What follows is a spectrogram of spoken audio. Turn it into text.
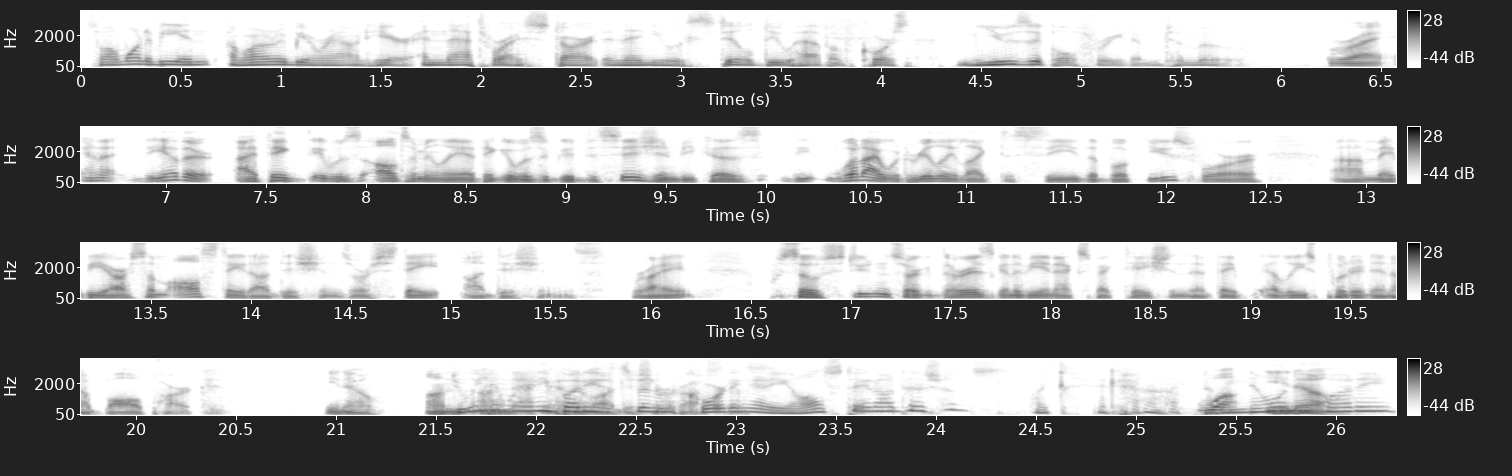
so I want to be in, I want to be around here, and that's where I start. And then you still do have, of course, musical freedom to move. right. And the other, I think it was ultimately, I think it was a good decision because the what I would really like to see the book used for, uh, maybe are some all-state auditions or state auditions, right? So students are there is going to be an expectation that they at least put it in a ballpark, you know. On, Do we know that kind of anybody that's been recording process. any All-State auditions? Like, God, do Well, we know you know, anybody?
